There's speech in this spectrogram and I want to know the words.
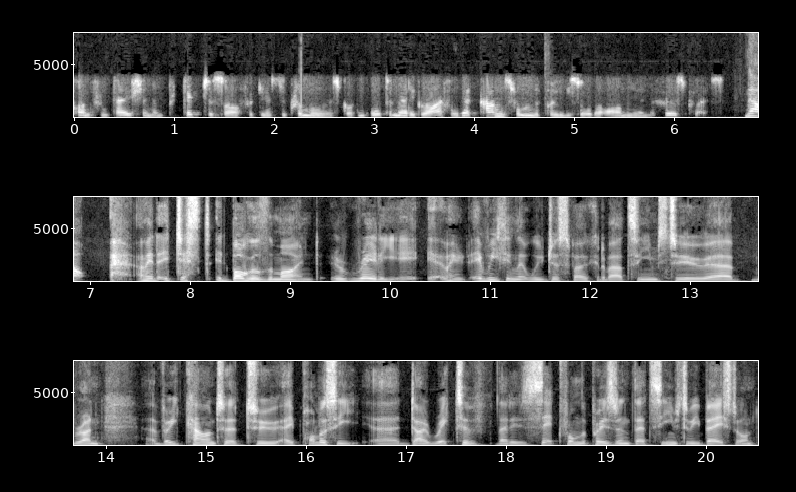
confrontation and protect yourself against a criminal who's got an automatic rifle that comes from the police or the army in the first place. Now, I mean, it just it boggles the mind. really, it, I mean, everything that we've just spoken about seems to uh, run uh, very counter to a policy uh, directive that is set from the president that seems to be based on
